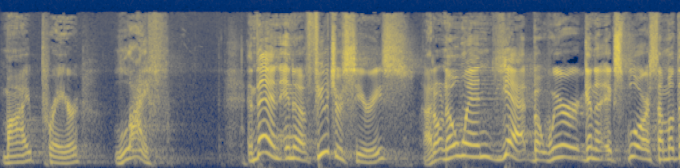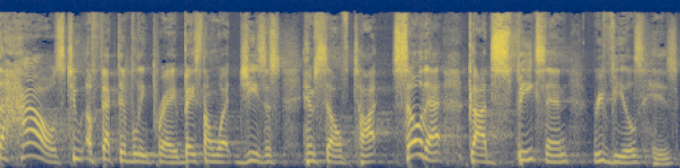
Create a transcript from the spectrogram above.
my prayer life. And then in a future series, I don't know when yet, but we're going to explore some of the hows to effectively pray based on what Jesus himself taught so that God speaks and reveals his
